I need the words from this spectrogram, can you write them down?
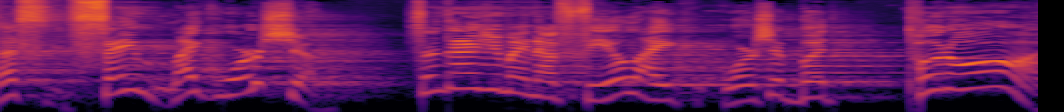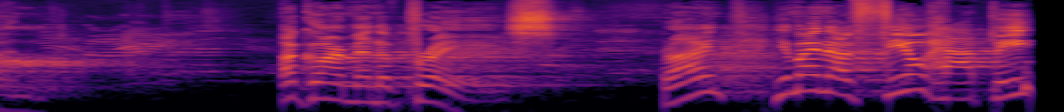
That's same like worship. Sometimes you might not feel like worship, but put on a garment of praise, right? You might not feel happy,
